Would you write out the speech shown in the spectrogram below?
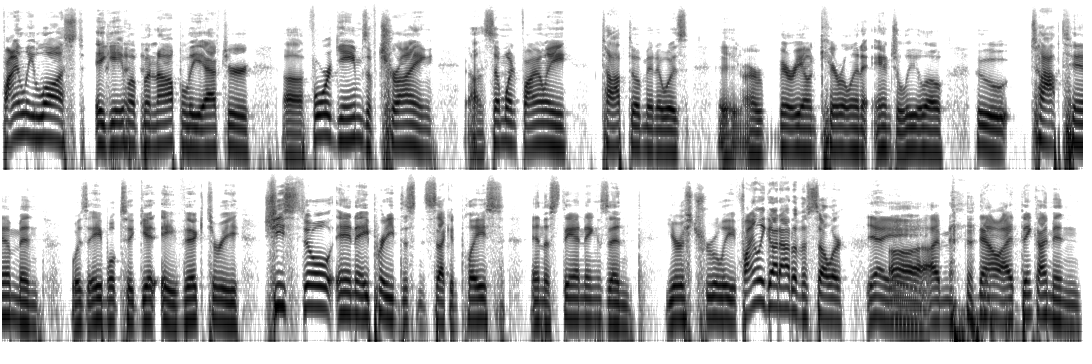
finally lost a game of Monopoly after uh, four games of trying. Uh, someone finally topped him, and it was uh, our very own Carolina Angelillo who topped him and was able to get a victory. She's still in a pretty distant second place in the standings, and yours truly finally got out of the cellar. Yeah, yeah, Uh, yeah, yeah. I'm now. I think I'm in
